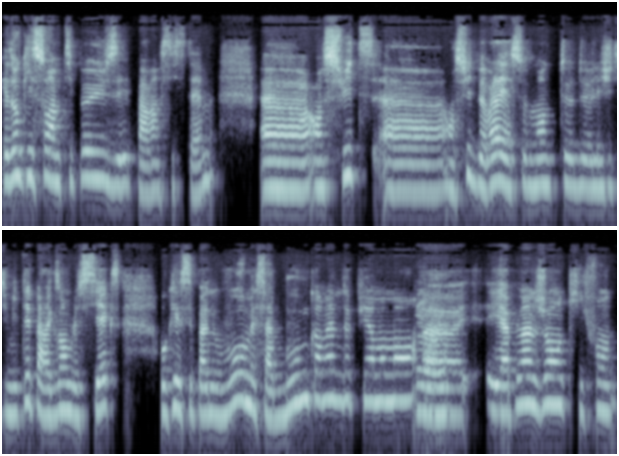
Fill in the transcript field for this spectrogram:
Et donc ils sont un petit peu usés par un système. Euh, ensuite, euh, ensuite, ben voilà, il y a ce manque de, légitimité. Par exemple, le CX, ok, c'est pas nouveau, mais ça boom quand même depuis un moment. Euh, et il y a plein de gens qui font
